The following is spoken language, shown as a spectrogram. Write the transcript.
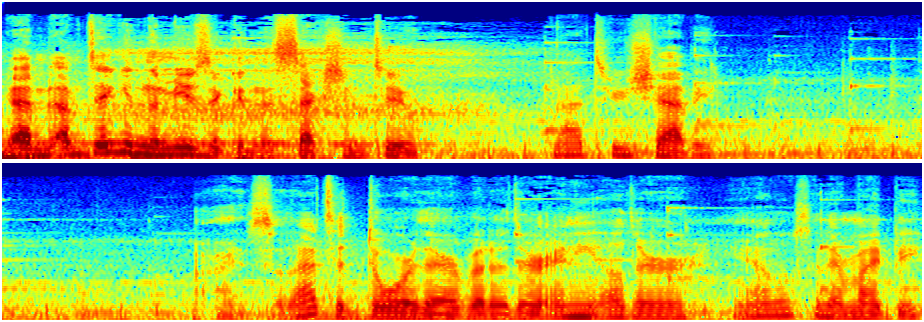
Yeah, I'm, digging the music in this section, too. Not too shabby. Alright, so that's a door there, but are there any other... Yeah, looks like there might be.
